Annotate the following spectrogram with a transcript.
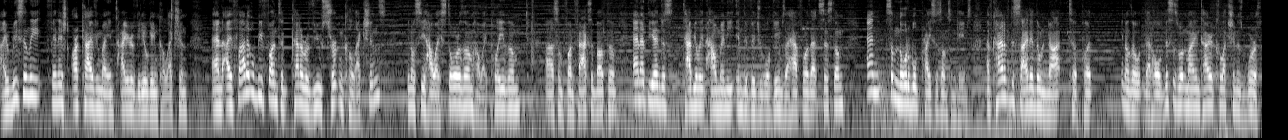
I recently finished archiving my entire video game collection and I thought it would be fun to kind of review certain collections, you know, see how I store them, how I play them, uh, some fun facts about them, and at the end just tabulate how many individual games I have for that system and some notable prices on some games. I've kind of decided though not to put, you know, though that whole this is what my entire collection is worth.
